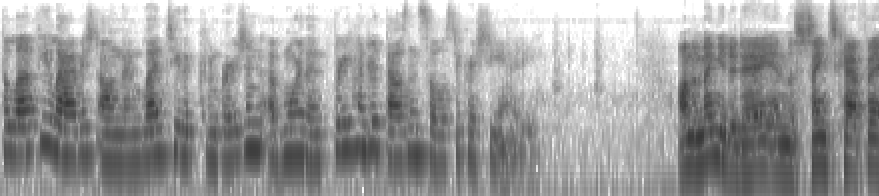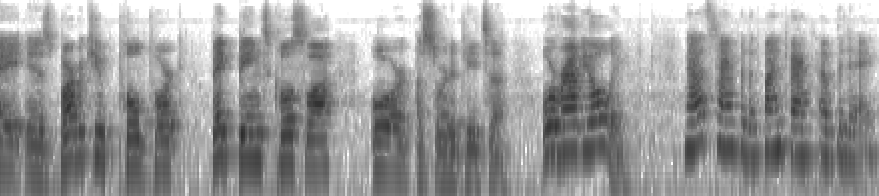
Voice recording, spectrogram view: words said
The love he lavished on them led to the conversion of more than 300,000 souls to Christianity. On the menu today in the Saints Cafe is barbecue pulled pork, baked beans, coleslaw, or assorted pizza, or ravioli. Now it's time for the fun fact of the day.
